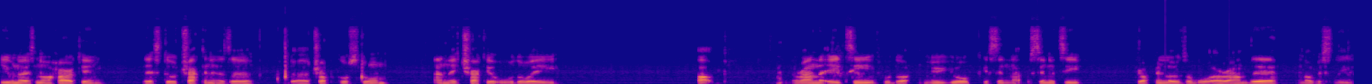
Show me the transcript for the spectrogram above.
Even though it's not a hurricane they're still tracking it as a, a tropical storm. And they track it all the way up around the 18th. We've got New York, it's in that vicinity, dropping loads of water around there. And obviously,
